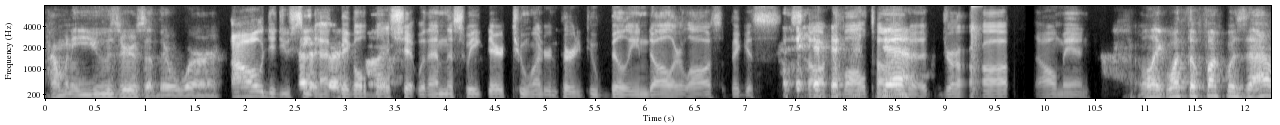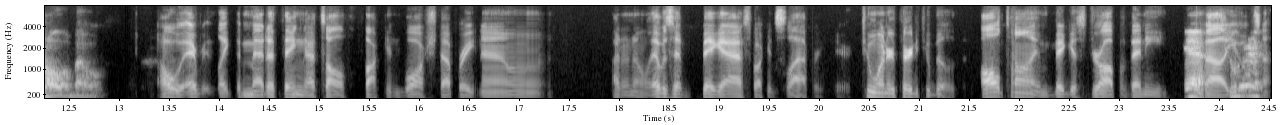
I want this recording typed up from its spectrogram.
how many users that there were. Oh, did you see that big old smart. bullshit with them this week? They're two hundred thirty-two billion dollar loss, the biggest stock of all time Yeah. to drop. Oh man. Like, what the fuck was that all about? Oh, every like the meta thing, that's all fucking washed up right now. I don't know. It was a big ass fucking slap right there. 232 billion. All time biggest drop of any Yeah, value. 200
